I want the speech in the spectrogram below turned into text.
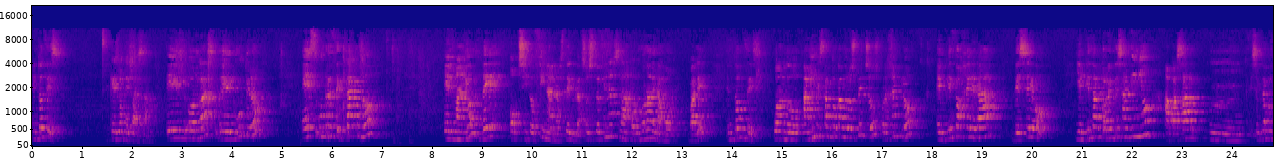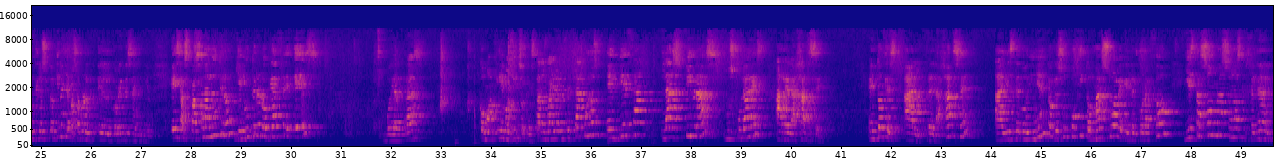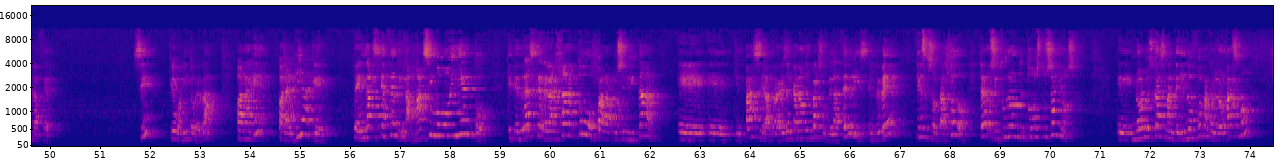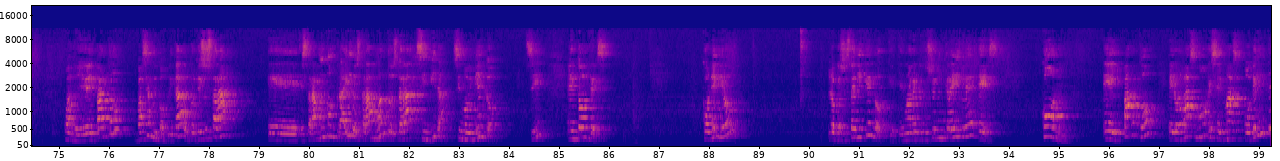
Entonces, ¿qué es lo que pasa? El orgasmo, el útero, es un receptáculo el mayor de oxitocina en las células. Oxitocina es la hormona del amor, ¿vale? Entonces, cuando a mí me están tocando los pechos, por ejemplo, empiezo a generar deseo y empieza el torrente sanguíneo a pasar, mm, se empieza a producir oxitocina y a pasar por el, el corriente sanguíneo. Esas pasan al útero y el útero lo que hace es, voy atrás, como aquí hemos dicho que están los varios receptáculos, empieza las fibras musculares a relajarse. Entonces, al relajarse, hay este movimiento que es un poquito más suave que el del corazón y estas ondas son las que generan el placer. ¿Sí? Qué bonito, ¿verdad? ¿Para qué? Para el día que tengas que hacer el máximo movimiento, que tendrás que relajar todo para posibilitar eh, eh, que pase a través del canal del paso de la cervix el bebé, tienes que soltar todo. Claro, si tú durante todos tus años eh, no lo estás manteniendo en forma con el orgasmo, cuando llegue el parto va a ser muy complicado, porque eso estará, estará muy contraído, estará muerto, estará sin vida, sin movimiento. ¿Sí? Entonces, con ello, lo que os estoy diciendo, que tiene una repercusión increíble, es con el parto, el orgasmo es el más potente,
